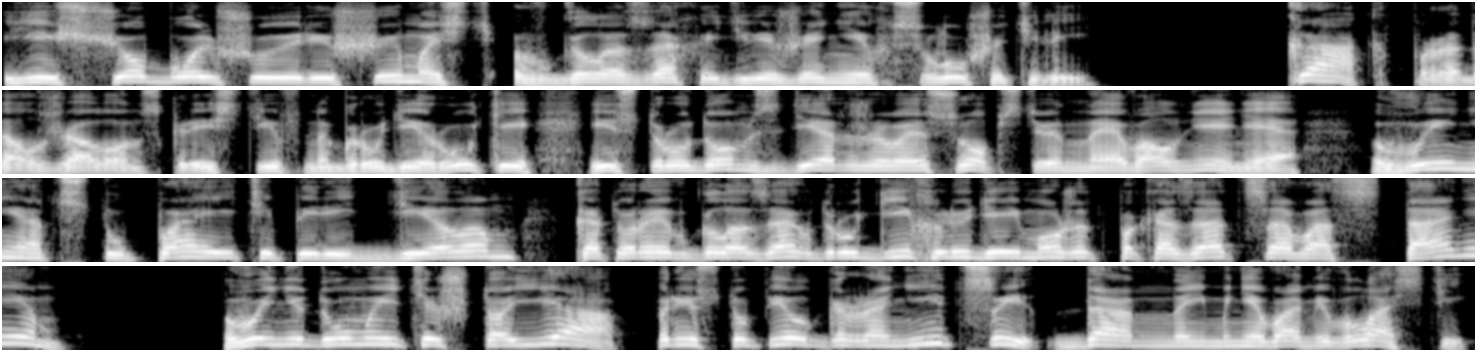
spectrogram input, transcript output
еще большую решимость в глазах и движениях слушателей. «Как?» — продолжал он, скрестив на груди руки и с трудом сдерживая собственное волнение, «вы не отступаете перед делом, которое в глазах других людей может показаться восстанием?» Вы не думаете, что я приступил к границе данной мне вами власти?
